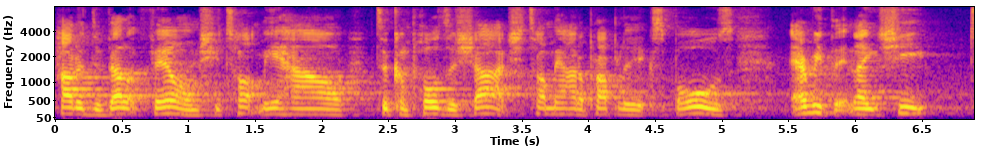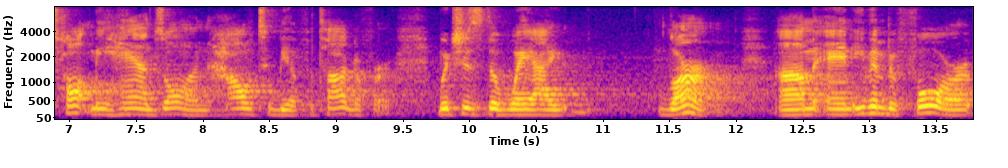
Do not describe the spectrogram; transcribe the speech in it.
how to develop film. She taught me how to compose a shot. She taught me how to properly expose everything. Like she taught me hands-on how to be a photographer, which is the way I learn. Um, and even before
